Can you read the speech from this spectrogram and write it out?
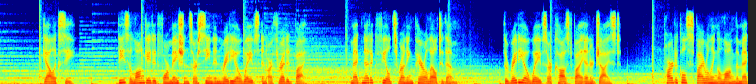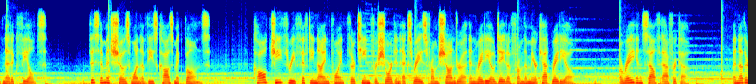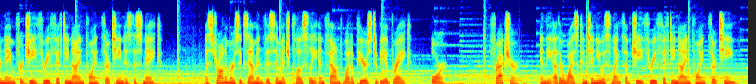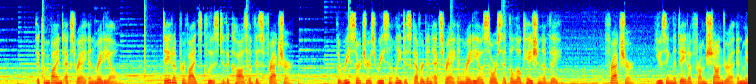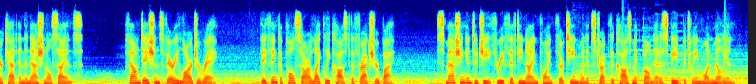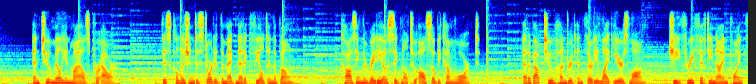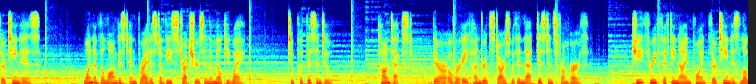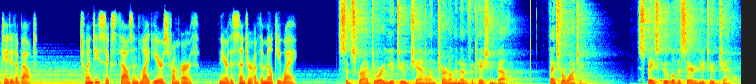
galaxy. These elongated formations are seen in radio waves and are threaded by magnetic fields running parallel to them. The radio waves are caused by energized particles spiraling along the magnetic fields. This image shows one of these cosmic bones called G359.13 for short in X-rays from Chandra and radio data from the Meerkat radio array in South Africa. Another name for G359.13 is the snake. Astronomers examined this image closely and found what appears to be a break, or fracture, in the otherwise continuous length of G359.13. The combined X-ray and radio Data provides clues to the cause of this fracture. The researchers recently discovered an X-ray and radio source at the location of the fracture, using the data from Chandra and Meerkat and the National Science Foundation's Very Large Array. They think a pulsar likely caused the fracture by smashing into G359.13 when it struck the cosmic bone at a speed between 1 million and 2 million miles per hour. This collision distorted the magnetic field in the bone, causing the radio signal to also become warped. At about 230 light-years long, G359.13 is one of the longest and brightest of these structures in the Milky Way. To put this into context, there are over 800 stars within that distance from Earth. G359.13 is located about 26,000 light-years from Earth, near the center of the Milky Way. Subscribe to our YouTube channel and turn on the notification bell. Thanks for watching. Space Googlevesaire YouTube channel.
